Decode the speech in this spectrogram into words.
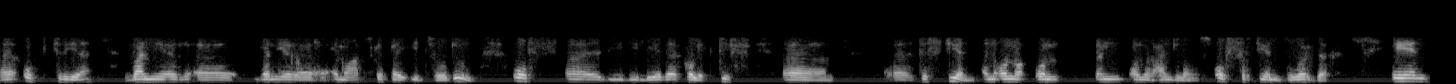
uh, optree wanneer uh, wanneer 'n uh, maatskappy iets wil doen of uh, die die lede kollektief uh, uh, te steun in on, on, in onderhandelings of verteenwoordig en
